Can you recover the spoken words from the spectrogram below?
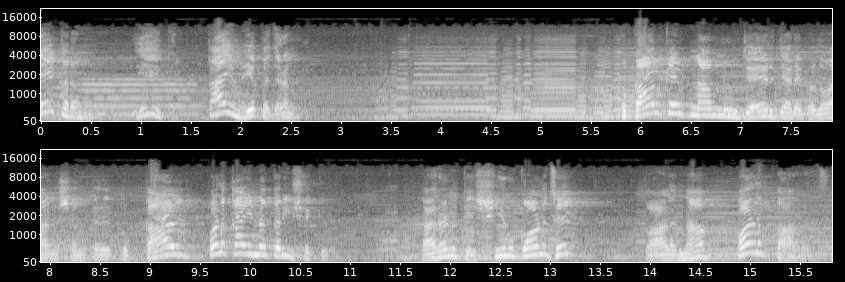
એક રંગ એક કાયમ એક જ રંગ. તો કાલકેટ નામનું ઝેર જ્યારે ભગવાન શંકરે, તો કાળ પણ કાંઈ ન કરી શક્યો. કારણ કે શિવ કોણ છે? કાળના પણ કાળ છે.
